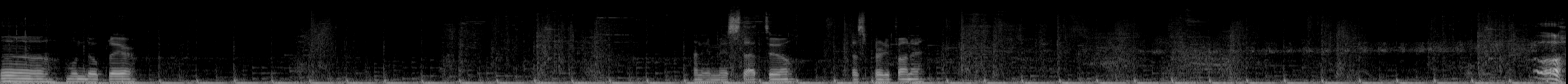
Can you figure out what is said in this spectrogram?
Uh, Mundo player. And he missed that too. That's pretty funny. Oh,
